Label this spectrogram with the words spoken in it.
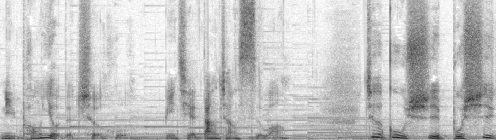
女朋友的车祸，并且当场死亡。这个故事不是。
